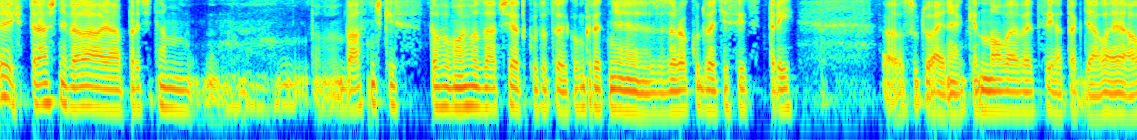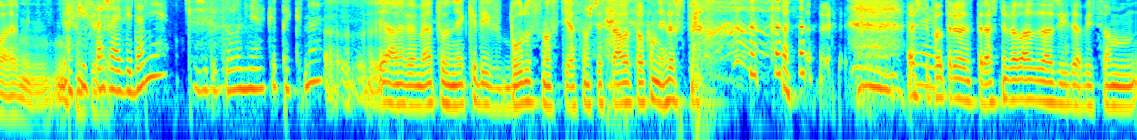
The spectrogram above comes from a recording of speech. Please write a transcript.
Je ich strašne veľa a ja prečítam básničky z toho môjho začiatku, toto je konkrétne z roku 2003 E, sú tu aj nejaké nové veci a tak ďalej, ale myslím a chystáš si, že... aj vydanie? Že by bolo nejaké pekné? E, ja neviem, ja to niekedy v budúcnosti, ja som ešte stále celkom nedospel. ešte potrebujem strašne veľa zažiť, aby som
